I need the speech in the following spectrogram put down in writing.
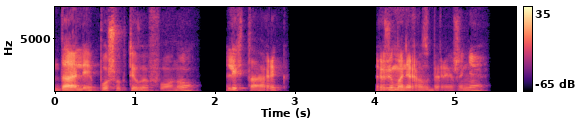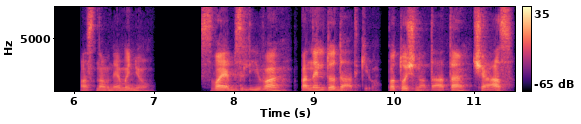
Далі пошук телефону, ліхтарик, режим енергозбереження, основне меню. Свайп зліва, панель додатків, поточна дата, час,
